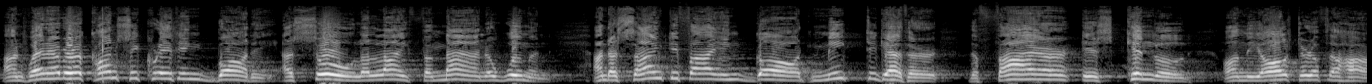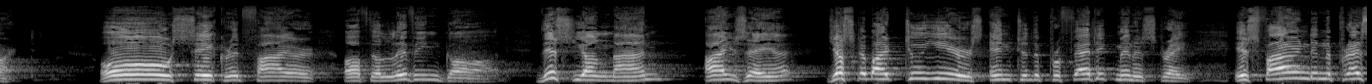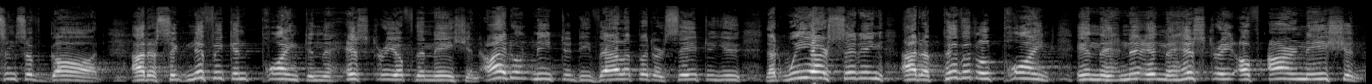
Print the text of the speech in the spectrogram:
and whenever a consecrating body, a soul, a life, a man, a woman, and a sanctifying God meet together, the fire is kindled on the altar of the heart. Oh, sacred fire of the living God. This young man, Isaiah, just about two years into the prophetic ministry, is found in the presence of God at a significant point in the history of the nation. I don't need to develop it or say to you that we are sitting at a pivotal point in the, in the history of our nation.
